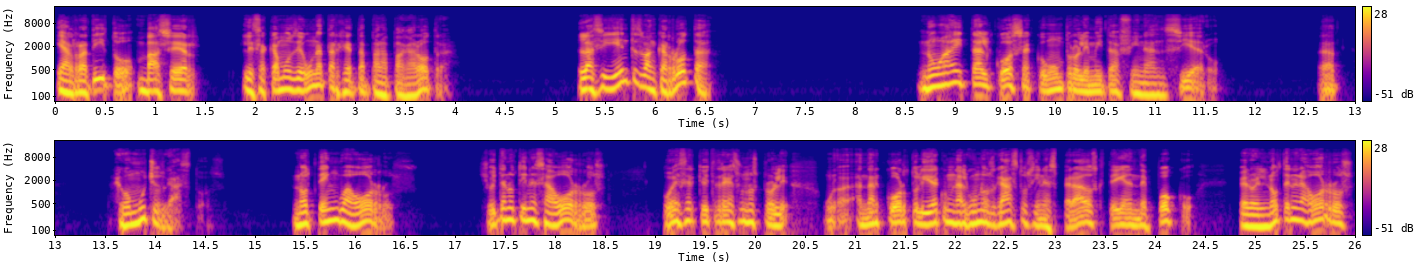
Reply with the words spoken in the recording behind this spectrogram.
y al ratito va a ser, le sacamos de una tarjeta para pagar otra. La siguiente es bancarrota. No hay tal cosa como un problemita financiero. ¿verdad? Tengo muchos gastos. No tengo ahorros. Si ahorita no tienes ahorros, puede ser que hoy te traigas unos problemas, andar corto, lidiar con algunos gastos inesperados que te lleguen de poco. Pero el no tener ahorros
